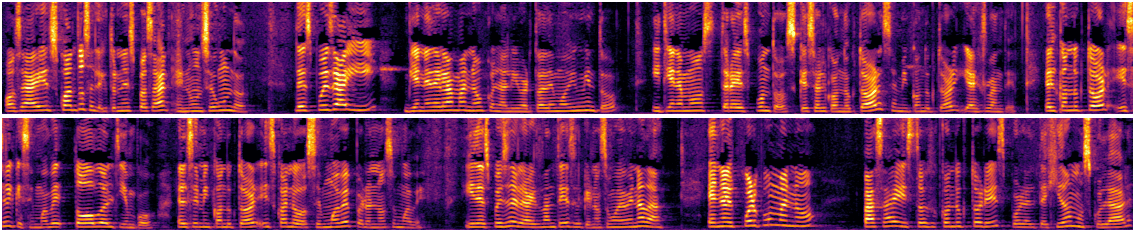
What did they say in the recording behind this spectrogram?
O sea, es cuántos electrones pasan en un segundo. Después de ahí viene de la mano con la libertad de movimiento y tenemos tres puntos, que es el conductor, semiconductor y aislante. El conductor es el que se mueve todo el tiempo. El semiconductor es cuando se mueve pero no se mueve. Y después el aislante es el que no se mueve nada. En el cuerpo humano pasa estos conductores por el tejido muscular,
